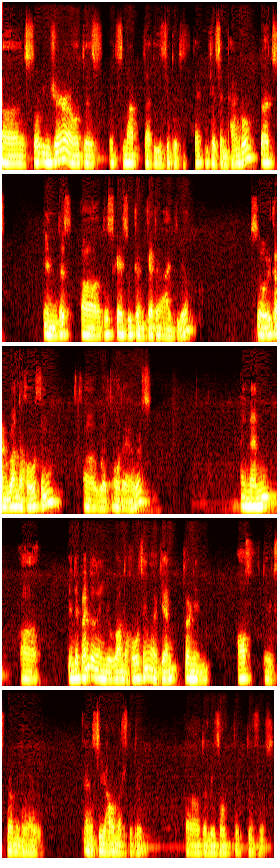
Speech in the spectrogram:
uh, so in general, this it's not that easy to disentangle, but in this uh, this case, you can get an idea. So you can run the whole thing uh, with all the errors, and then uh, independently you run the whole thing again, turning off the experimental error, and see how much the di- uh, the result differs.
